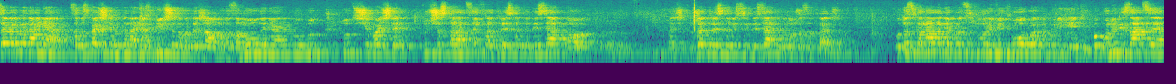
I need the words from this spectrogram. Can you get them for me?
Це виконання, забезпечення виконання збільшеного державного замовлення. Ну, тут, тут ще, бачите, тут ще стара цифра 350, але вже 380 і воно вже затверджено. Удосконалення процедури відбору абітурієнтів, популяризація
